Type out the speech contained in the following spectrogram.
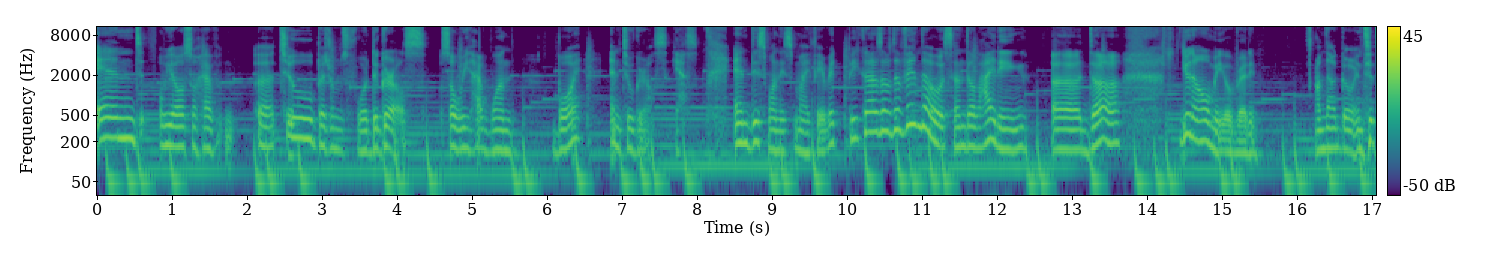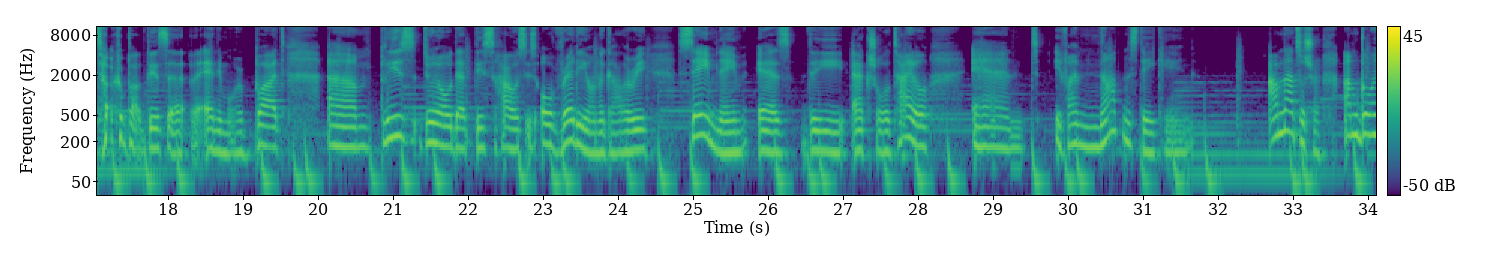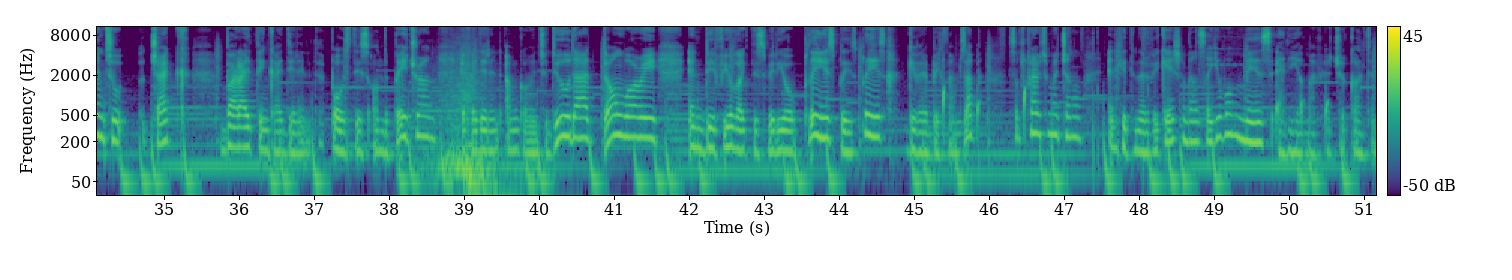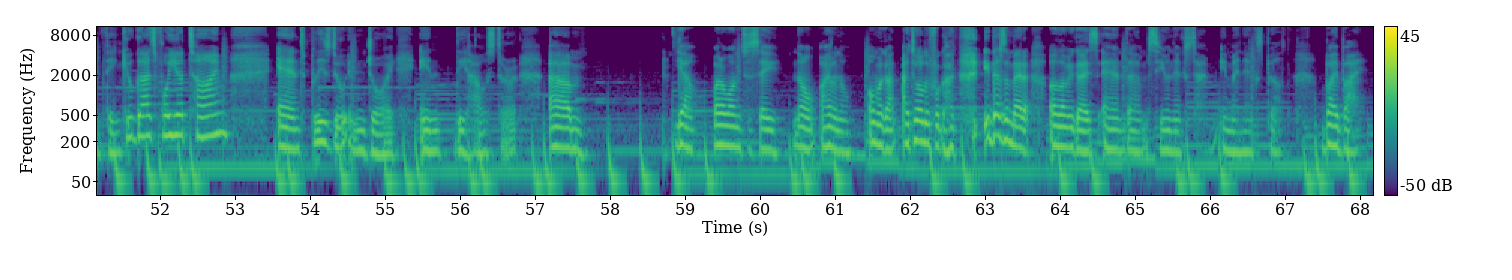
And we also have uh, two bedrooms for the girls. So we have one boy and two girls. Yes. And this one is my favorite because of the windows and the lighting. Uh, duh. You know me already. I'm not going to talk about this uh, anymore, but um, please do know that this house is already on the gallery, same name as the actual title, and if I'm not mistaken, I'm not so sure. I'm going to check, but I think I didn't post this on the Patreon. If I didn't, I'm going to do that. Don't worry. And if you like this video, please, please, please give it a big thumbs up subscribe to my channel and hit the notification bell so you won't miss any of my future content thank you guys for your time and please do enjoy in the house tour um yeah what i wanted to say no i don't know. Oh my god i totally forgot. It doesn't matter. I love you guys and um, see you next time in my next build. Bye bye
